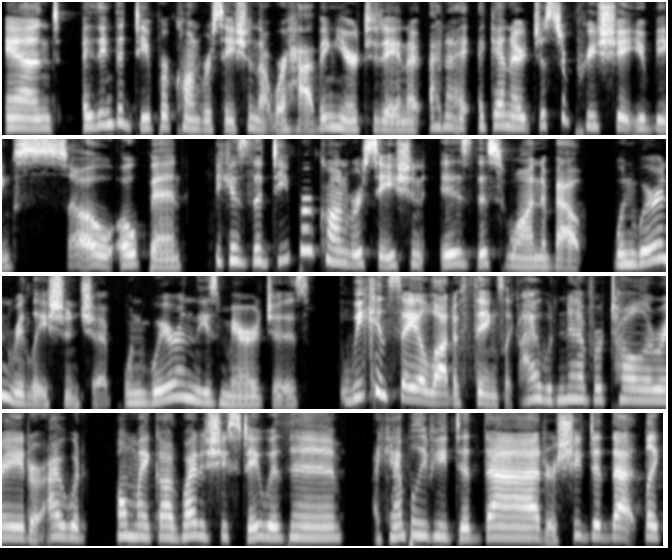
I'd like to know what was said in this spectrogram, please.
And I think the deeper conversation that we're having here today, and I, and I, again, I just appreciate you being so open because the deeper conversation is this one about when we're in relationship, when we're in these marriages, we can say a lot of things like, I would never tolerate, or I would, oh my God, why does she stay with him? I can't believe he did that, or she did that. Like,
